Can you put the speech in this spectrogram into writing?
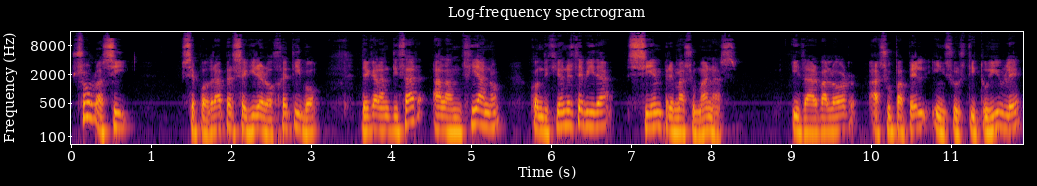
Sólo así se podrá perseguir el objetivo de garantizar al anciano condiciones de vida siempre más humanas y dar valor a su papel insustituible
